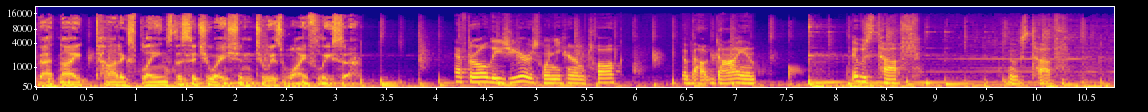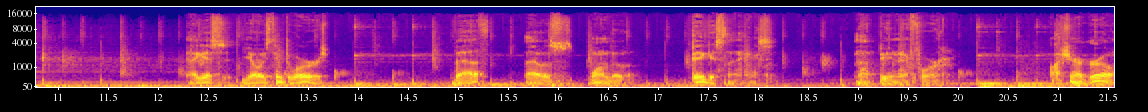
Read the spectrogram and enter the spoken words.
That night, Todd explains the situation to his wife, Lisa. After all these years, when you hear him talk about dying, it was tough. It was tough. I guess you always think the worst. Beth, that was one of the biggest things. Not being there for her. Watching her grow.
